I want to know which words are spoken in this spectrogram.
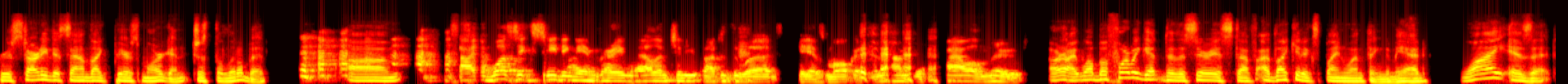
You're starting to sound like Piers Morgan just a little bit. Um, I was exceedingly and very well until you uttered the word Piers Morgan. I'm in a foul mood. All right. Well, before we get to the serious stuff, I'd like you to explain one thing to me, Ed. Why is it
